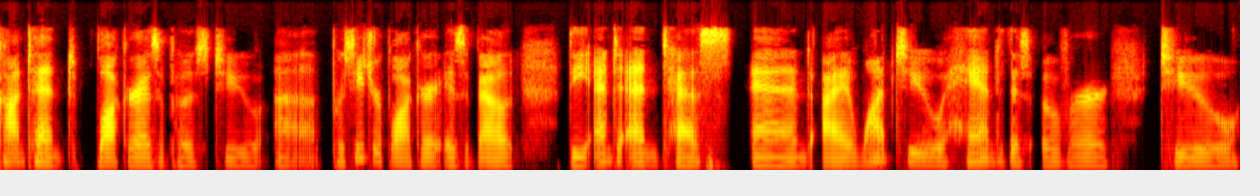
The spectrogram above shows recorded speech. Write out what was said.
content blocker as opposed to uh, procedure blocker is about the end-to-end tests. And I want to hand this over to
